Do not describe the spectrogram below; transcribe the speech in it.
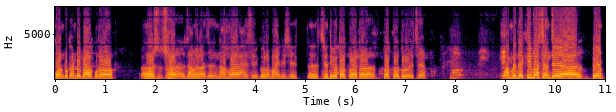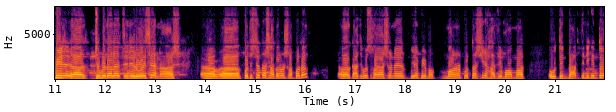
কর্মকাণ্ড বা কোনো স- ঝামেলা যে না হয় আইন শৃঙ্খলা বাহিনী সেদিকে তৎপরতা তৎপরতা রয়েছে। আপনি দেখতেই পাচ্ছেন যে বিএনপির যুব দলের যিনি রয়েছেন প্রতিষ্ঠাতা সাধারণ সম্পাদক গাজীপুর ছয় আসনের বিএনপি মনোনয়ন প্রত্যাশী হাজী মোহাম্মদ উদ্দিন বাট তিনি কিন্তু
